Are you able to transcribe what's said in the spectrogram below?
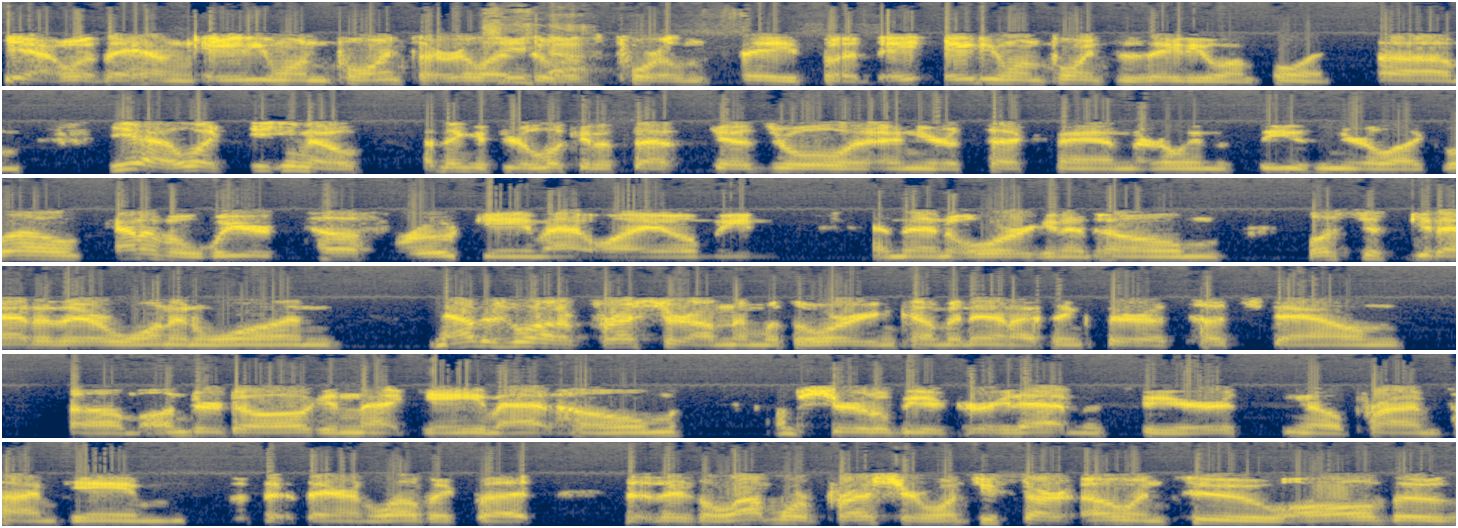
Yeah, well, they hung 81 points. I realized yeah. it was Portland State, but 81 points is 81 points. Um, yeah, like, you know, I think if you're looking at that schedule and you're a Tech fan early in the season, you're like, well, kind of a weird, tough road game at Wyoming and then Oregon at home. Let's just get out of there one and one. Now there's a lot of pressure on them with Oregon coming in. I think they're a touchdown um, underdog in that game at home. I'm sure it'll be a great atmosphere. It's you know prime time game there in Lubbock, but there's a lot more pressure once you start 0 and 2. All those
